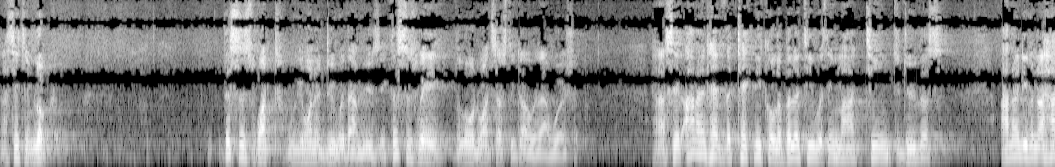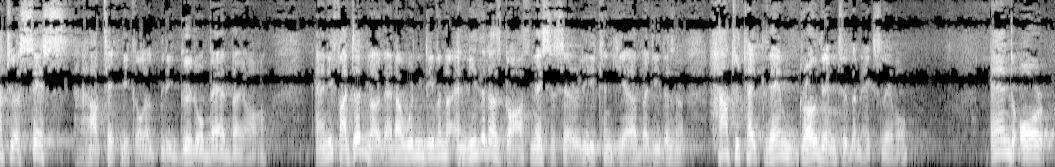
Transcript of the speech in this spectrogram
I said to him, Look, this is what we want to do with our music. This is where the Lord wants us to go with our worship. And I said, I don't have the technical ability within my team to do this. I don't even know how to assess how technically good or bad they are. And if I did know that, I wouldn't even know, and neither does Garth necessarily. He can hear, but he doesn't know how to take them, grow them to the next level. And or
